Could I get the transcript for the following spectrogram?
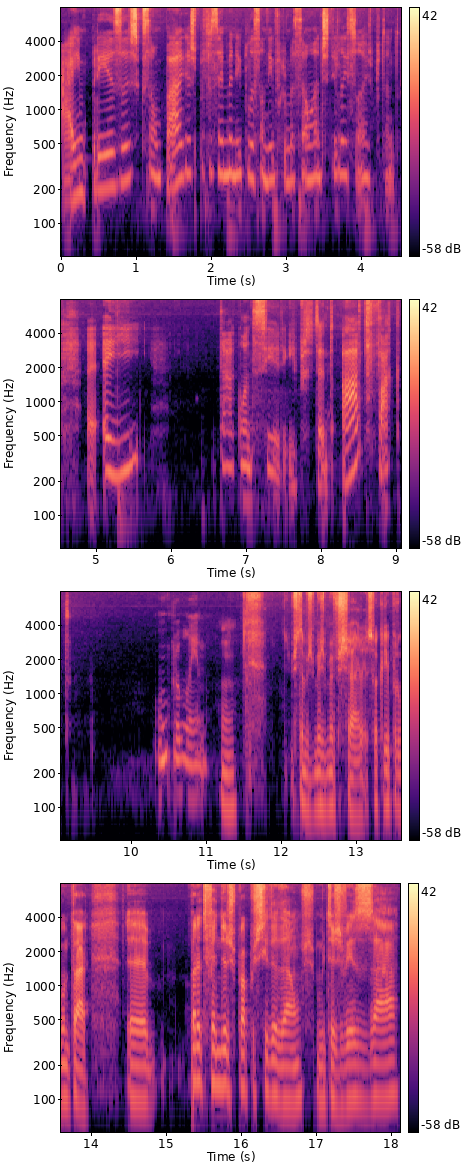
há empresas que são pagas para fazer manipulação de informação antes de eleições. Portanto, uh, aí está a acontecer. E, portanto, há de facto um problema. Hum. Estamos mesmo a fechar. Eu só queria perguntar: uh, para defender os próprios cidadãos, muitas vezes há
